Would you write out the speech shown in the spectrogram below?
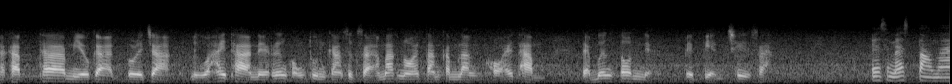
นะครับถ้ามีโอกาสบริจาคหรือว่าให้ทานในเรื่องของทุนการศึกษามากน้อยตามกำลังขอให้ทำแต่เบื้องต้นเนี่ยไปเปลี่ยนชื่อซะ SMS ต่อมา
